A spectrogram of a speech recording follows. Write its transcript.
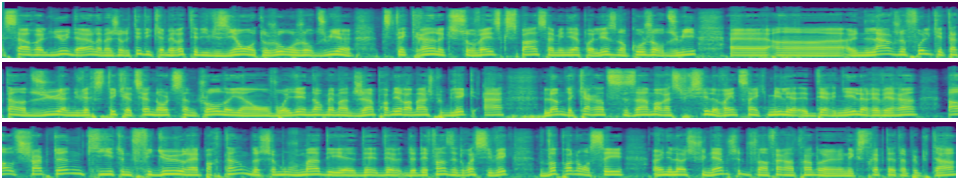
Ça aura lieu. D'ailleurs, la majorité des caméras de télévision ont toujours aujourd'hui un petit écran qui surveille ce qui se passe à Minneapolis. Donc aujourd'hui, euh, en, une large foule qui est attendue à l'université chrétienne North Central. Là, on voyait énormément de gens. Premier hommage public à l'homme de 46 ans mort asphyxié le 25 mai dernier, le révérend Al Sharpton, qui est une figure importante de ce mouvement de, défense des droits civiques, va prononcer un éloge funèbre. Je vais vous en faire entendre un extrait peut-être un peu plus tard.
